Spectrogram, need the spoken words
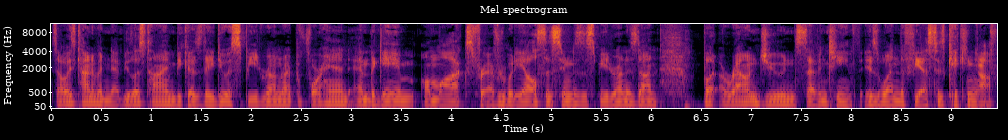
It's always kind of a nebulous time because they do a speed run right beforehand, and the game unlocks for everybody else as soon as the speed run is done. But around June 17th is when the Fiesta is kicking off.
